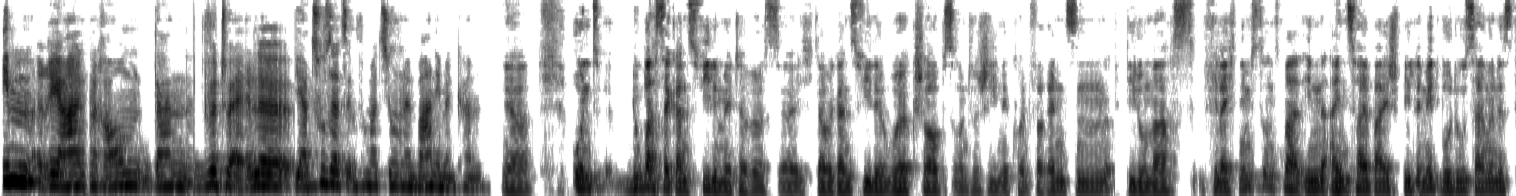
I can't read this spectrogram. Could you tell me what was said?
im realen Raum dann virtuelle ja, Zusatzinformationen wahrnehmen kann. Ja, und du machst ja ganz viele Metaverse. Äh, ich glaube, ganz viele Workshops und verschiedene Konferenzen, die du machst. Vielleicht nimmst du uns mal in ein, zwei Beispiele mit, wo du sagen würdest,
